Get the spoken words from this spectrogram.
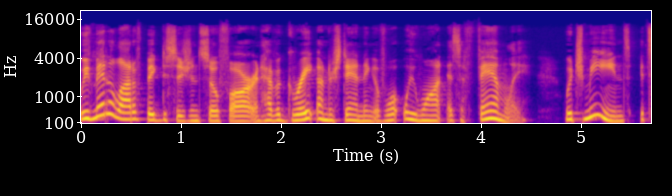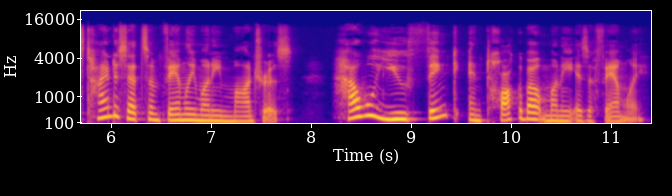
We've made a lot of big decisions so far and have a great understanding of what we want as a family, which means it's time to set some family money mantras. How will you think and talk about money as a family?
